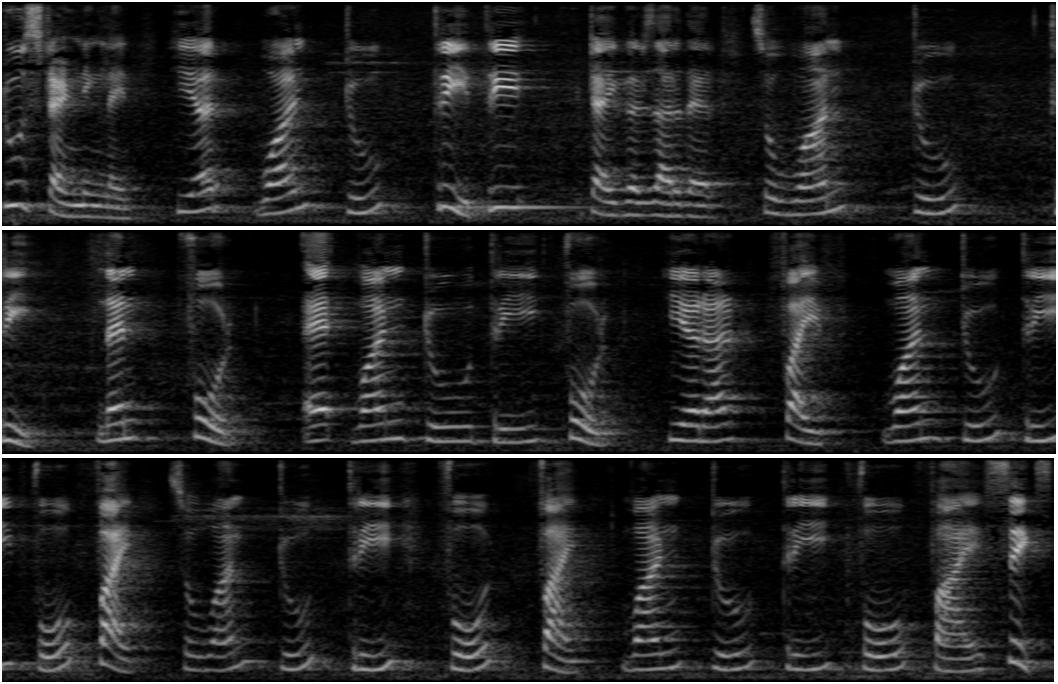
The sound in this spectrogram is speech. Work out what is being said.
two standing line. Here 1 2 3 3 tigers are there. So 1 2 3 then 4. 1, 2, 3, 4. Here are 5. 1, 2, 3, 4, 5. So 1, 2, 3, 4, 5. 1, 2, 3, 4, 5, 6.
